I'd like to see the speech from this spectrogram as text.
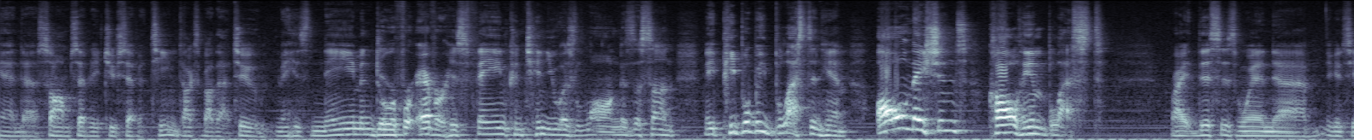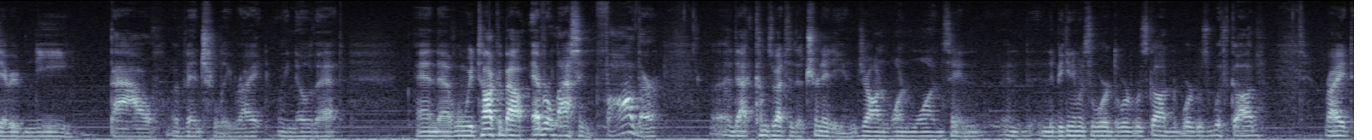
And uh, Psalm 72, 17 talks about that too. May his name endure forever, his fame continue as long as the sun. May people be blessed in him. All nations call him blessed. Right? This is when uh, you can see every knee bow eventually, right? We know that. And uh, when we talk about everlasting Father, uh, that comes back to the Trinity in John 1 1, saying, in, in, the beginning was the Word, the Word was God, and the Word was with God, right?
